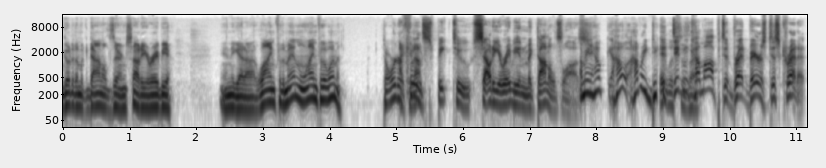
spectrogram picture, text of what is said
Go to the McDonald's there in Saudi Arabia, and you got a line for the men and a line for the women to order I food. cannot speak to Saudi Arabian McDonald's laws. I mean, how how how ridiculous! It didn't come up to Bret Baier's discredit.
